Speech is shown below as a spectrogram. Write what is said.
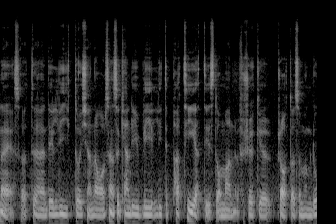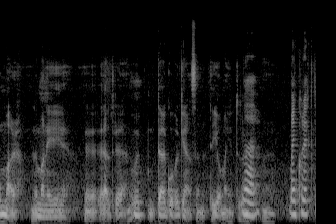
Nej, så att eh, det är lite att känna av. Sen så kan det ju bli lite patetiskt om man försöker prata som ungdomar när man är eh, äldre. Och där går väl gränsen. Det gör man ju inte. Nej. Men korrekt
